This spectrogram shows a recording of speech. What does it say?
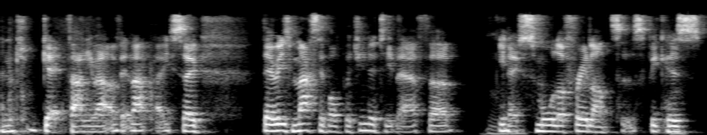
And get value out of it that way. So there is massive opportunity there for, you know, smaller freelancers because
